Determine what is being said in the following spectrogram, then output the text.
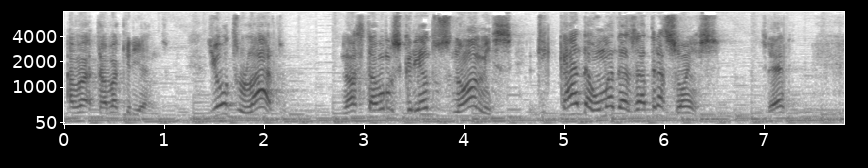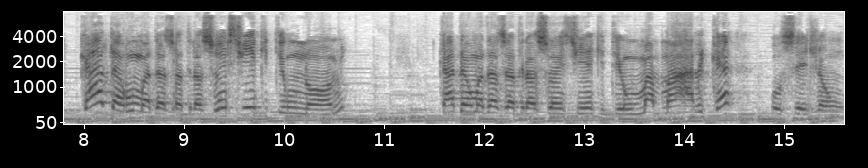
tava, tava criando. De outro lado, nós estávamos criando os nomes de cada uma das atrações, certo? Cada uma das atrações tinha que ter um nome, cada uma das atrações tinha que ter uma marca, ou seja, um-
